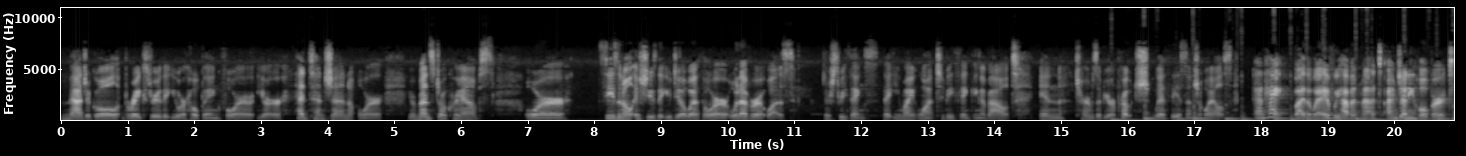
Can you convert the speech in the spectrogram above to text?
magical breakthrough that you were hoping for your head tension or your menstrual cramps or seasonal issues that you deal with or whatever it was. There's three things that you might want to be thinking about in terms of your approach with the essential oils. And hey, by the way, if we haven't met, I'm Jenny Holbert.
